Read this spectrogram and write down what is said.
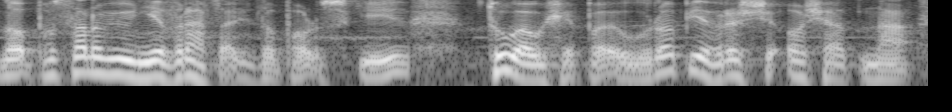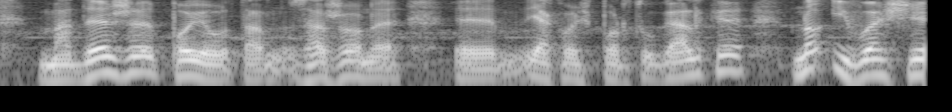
no, postanowił nie wracać do Polski. Tułał się po Europie, wreszcie osiadł na Maderze, pojął tam za żonę e, jakąś Portugalkę, no i właśnie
